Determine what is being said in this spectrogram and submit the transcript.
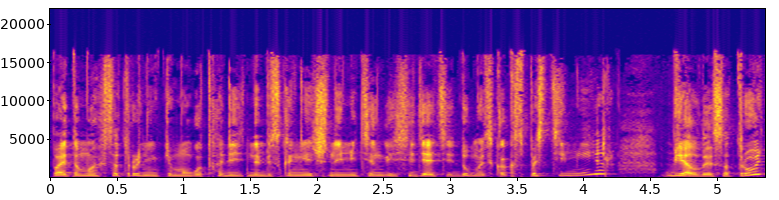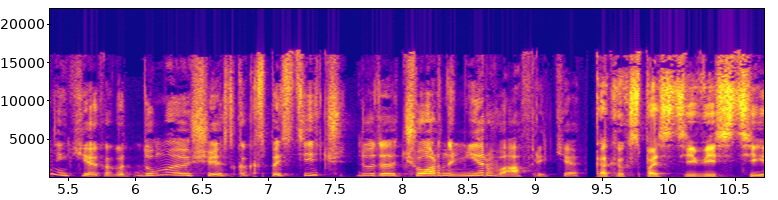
поэтому их сотрудники могут ходить на бесконечные митинги, сидеть и думать, как спасти мир. Белые сотрудники, как думающие, как спасти вот этот черный мир в Африке. Как их спасти? Вести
